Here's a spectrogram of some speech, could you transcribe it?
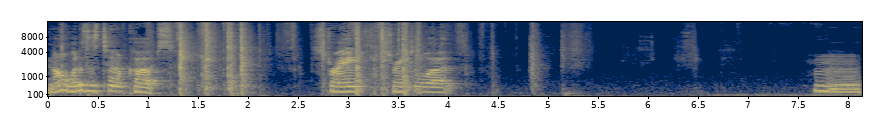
no, what is this Ten of Cups? Strength. Strength to what? Hmm.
